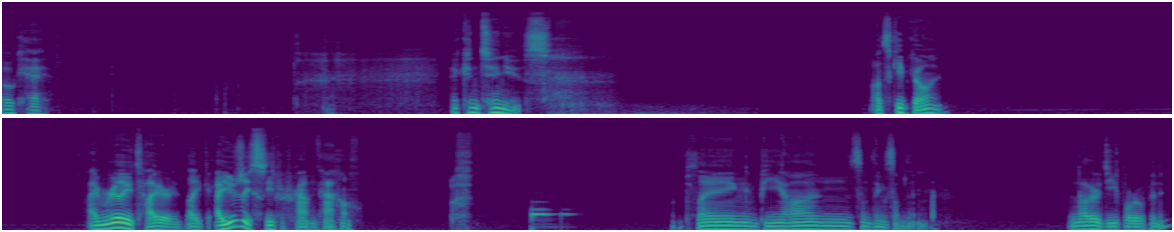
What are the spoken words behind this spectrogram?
Okay. It continues. Let's keep going. I'm really tired. Like, I usually sleep around now. I'm playing beyond something something. Another d4 opening.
